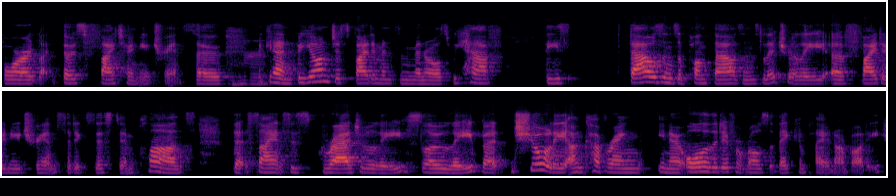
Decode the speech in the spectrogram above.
for like those phytonutrients. So mm-hmm. again beyond just vitamins and minerals we have these thousands upon thousands, literally, of phytonutrients that exist in plants that science is gradually, slowly, but surely uncovering, you know, all of the different roles that they can play in our body.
